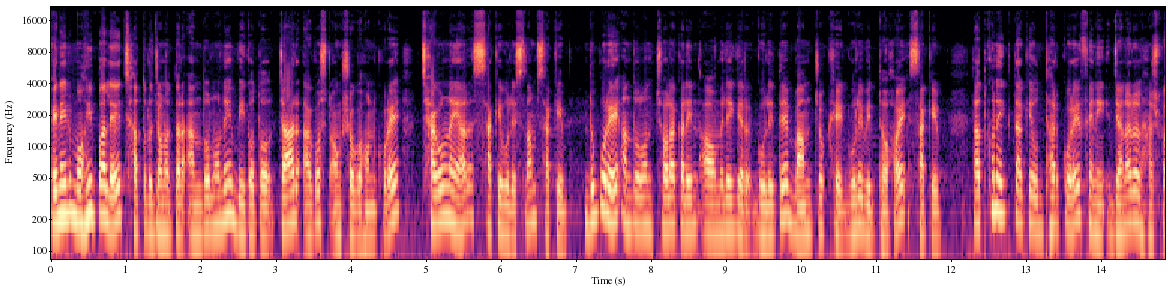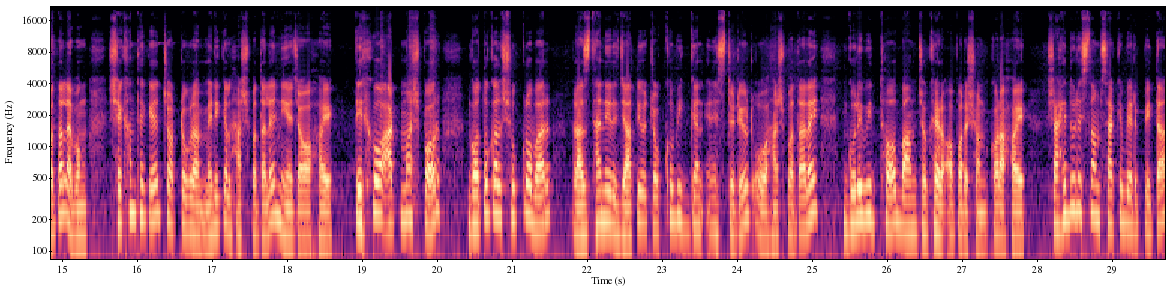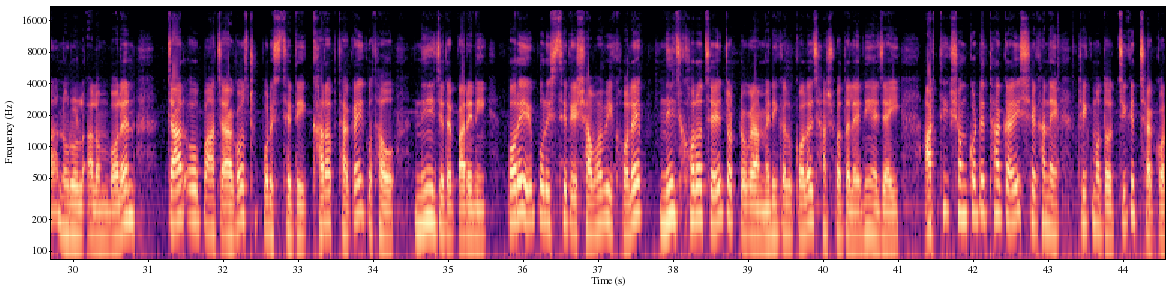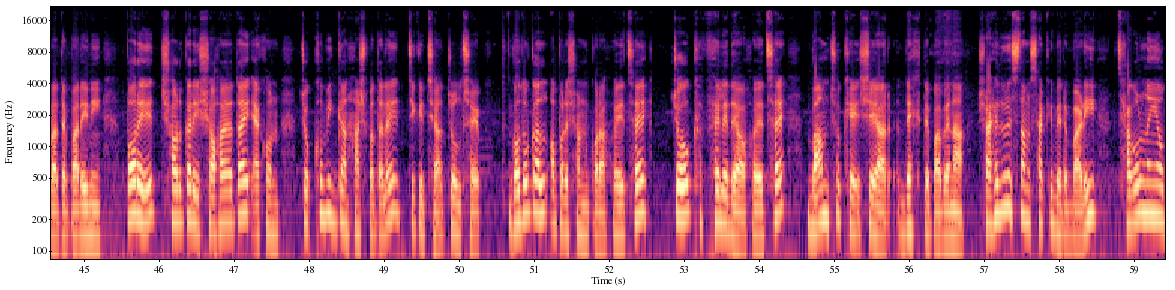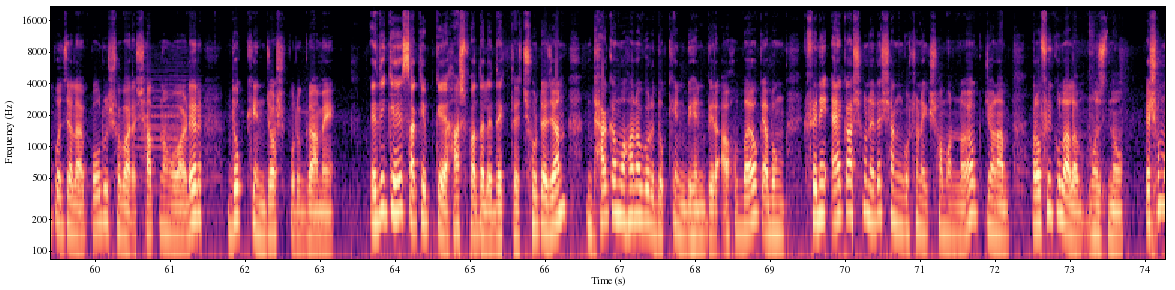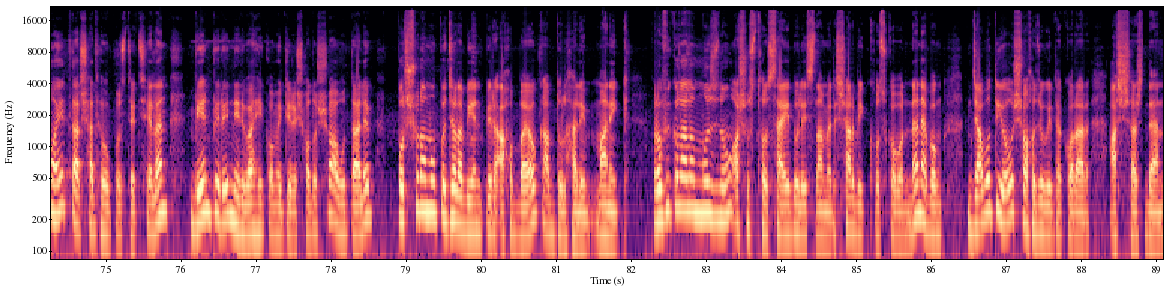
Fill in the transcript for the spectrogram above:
ফেনীর মহিপালে ছাত্র জনতার আন্দোলনে বিগত চার আগস্ট অংশগ্রহণ করে ছাগলনাইয়ার সাকিবুল ইসলাম সাকিব। দুপুরে আন্দোলন চলাকালীন আওয়ামী লীগের গুলিতে বাম চোখে গুলিবিদ্ধ হয় সাকিব। তাৎক্ষণিক তাকে উদ্ধার করে ফেনী জেনারেল হাসপাতাল এবং সেখান থেকে চট্টগ্রাম মেডিকেল হাসপাতালে নিয়ে যাওয়া হয়। দীর্ঘ আট মাস পর গতকাল শুক্রবার রাজধানীর জাতীয় চক্ষুবিজ্ঞান ইনস্টিটিউট ও হাসপাতালে গুলিবিদ্ধ বাম চোখের অপারেশন করা হয়। শাহিদুল ইসলাম সাকিবের পিতা নুরুল আলম বলেন, চার ও পাঁচ আগস্ট পরিস্থিতি খারাপ থাকায় কোথাও নিয়ে যেতে পারেনি। পরে পরিস্থিতি স্বাভাবিক হলে নিজ খরচে চট্টগ্রাম মেডিকেল কলেজ হাসপাতালে নিয়ে যাই। আর্থিক সংকটে থাকায় সেখানে ঠিকমতো চিকিৎসা করাতে পারিনি। পরে সরকারি সহায়তায় এখন চক্ষুবিজ্ঞান হাসপাতালে চিকিৎসা চলছে। গতকাল অপারেশন করা হয়েছে, চোখ ফেলে দেওয়া হয়েছে, বাম চোখে সে আর দেখতে পাবে না। শাহিদুল ইসলাম সাকিবের বাড়ি ছাগলনাইয়া উপজেলা পৌরসভার সাত নং ওয়ার্ডের দক্ষিণ যশপুর গ্রামে। এদিকে সাকিবকে হাসপাতালে দেখতে ছুটে যান ঢাকা মহানগর দক্ষিণ বিএনপির আহ্বায়ক এবং ফেনী এক আসনের সাংগঠনিক সমন্বয়ক জনাব রফিকুল আলম মজনু। এ সময় তার সাথে উপস্থিত ছিলেন বিএনপির নির্বাহী কমিটির সদস্য আবু তালেব, পরশুরাম উপজেলা বিএনপির আহ্বায়ক আব্দুল হালিম মানিক, রফিকুল আলম মজনু অসুস্থ সাইদুল ইসলামের সার্বিক খোঁজখবর নেন এবং যাবতীয় সহযোগিতা করার আশ্বাস দেন।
